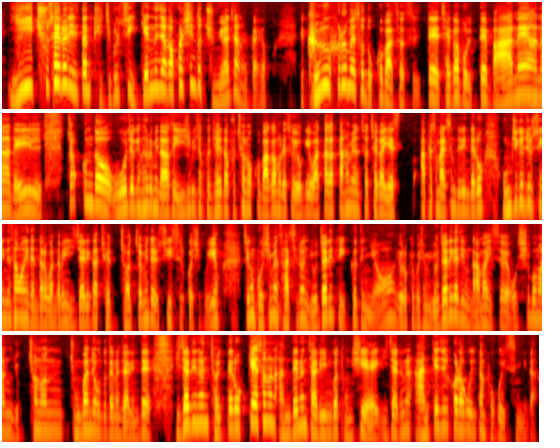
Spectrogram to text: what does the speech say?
이 추세를 일단 뒤집을 수 있겠느냐가 훨씬 더 중요하지 않을까요? 그 흐름에서 놓고 봤었을 때 제가 볼 때 만에 하나 내일 조금 더 우호적인 흐름이 나와서 21선 근처에다 붙여놓고 마감을 해서 여기 왔다 갔다 하면서 제가 예, 앞에서 말씀드린 대로 움직여줄 수 있는 상황이 된다고 한다면 이 자리가 저, 저점이 될 수 있을 것이고요. 지금 보시면 사실은 요 자리도 있거든요. 이렇게 보시면 요 자리가 지금 남아 있어요. 15만 6천 원 중반 정도 되는 자리인데 이 자리는 절대로 깨서는 안 되는 자리임과 동시에 이 자리는 안 깨질 거라고 일단 보고 있습니다.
